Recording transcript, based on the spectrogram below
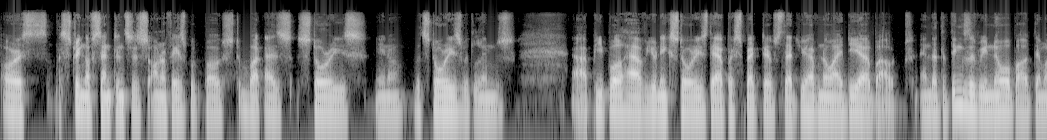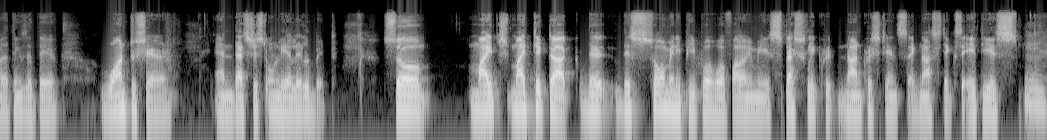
or a string of sentences on a Facebook post, but as stories. You know, with stories with limbs. Uh, people have unique stories, they have perspectives that you have no idea about, and that the things that we know about them are the things that they want to share, and that's just only a little bit. So my my TikTok, there there's so many people who are following me, especially non-Christians, agnostics, atheists, mm.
